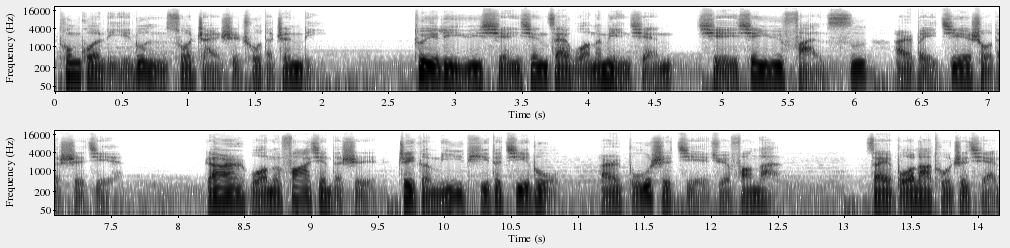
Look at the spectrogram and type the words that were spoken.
通过理论所展示出的真理，对立于显现在我们面前且先于反思而被接受的世界。然而，我们发现的是这个谜题的记录，而不是解决方案。在柏拉图之前，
